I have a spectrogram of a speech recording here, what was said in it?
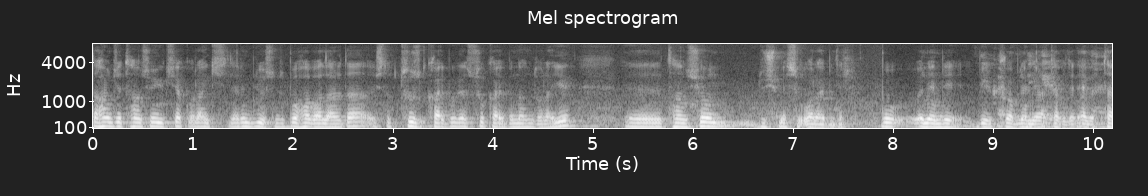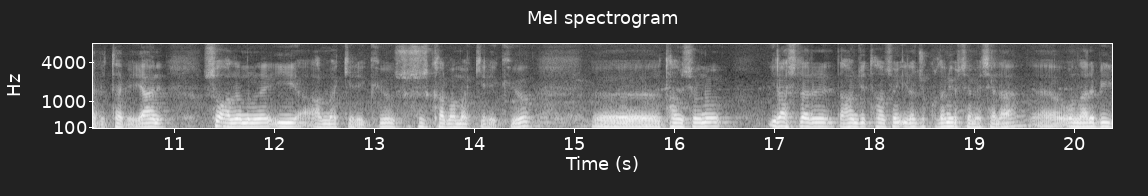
daha önce tansiyon yüksek olan kişilerin biliyorsunuz bu havalarda işte tuz kaybı ve su kaybından dolayı e, tansiyon düşmesi olabilir. Bu önemli bir problem yaratabilir. Evet lazım. tabii tabii. Yani su alımını iyi almak gerekiyor. Susuz kalmamak gerekiyor. Ee, tansiyonu ilaçları daha önce tansiyon ilacı kullanıyorsa mesela e, onları bir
